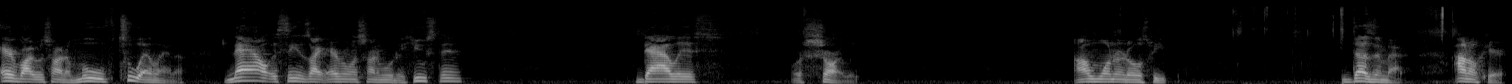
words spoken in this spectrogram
everybody was trying to move to Atlanta. Now it seems like everyone's trying to move to Houston, Dallas, or Charlotte. I'm one of those people. Doesn't matter. I don't care.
